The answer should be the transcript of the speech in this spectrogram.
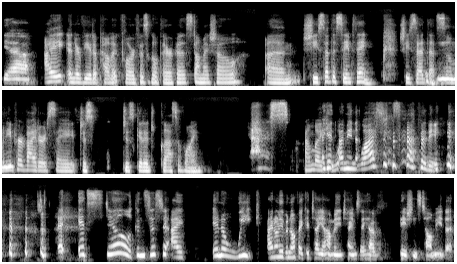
Yeah. I interviewed a pelvic floor physical therapist on my show, and she said the same thing. She said that mm-hmm. so many mm-hmm. providers say, just just get a glass of wine. Yes. I'm like, I, I mean, what is happening? it's still consistent. I, in a week, I don't even know if I could tell you how many times I have patients tell me that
